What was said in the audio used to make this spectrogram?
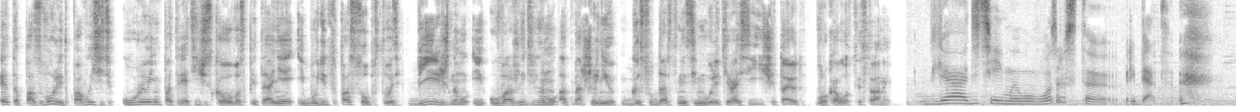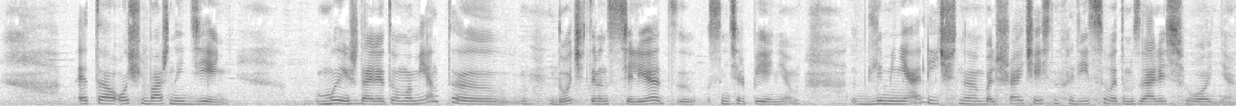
Это позволит повысить уровень патриотического воспитания и будет способствовать бережному и уважительному отношению к государственной символике России, считают в руководстве страны. Для детей моего возраста, ребят, это очень важный день. Мы ждали этого момента до 14 лет с нетерпением. Для меня лично большая честь находиться в этом зале сегодня.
